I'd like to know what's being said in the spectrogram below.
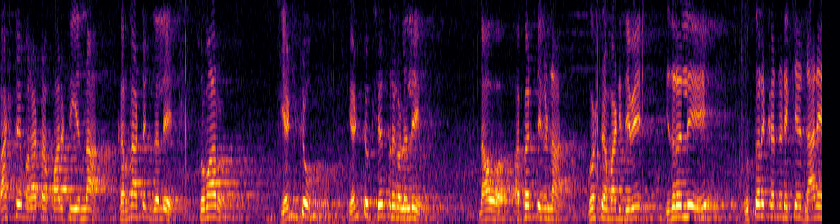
ರಾಷ್ಟ್ರೀಯ ಮರಾಠ ಪಾರ್ಟಿಯನ್ನು ಕರ್ನಾಟಕದಲ್ಲಿ ಸುಮಾರು ಎಂಟು ಎಂಟು ಕ್ಷೇತ್ರಗಳಲ್ಲಿ ನಾವು ಅಭ್ಯರ್ಥಿಗಳನ್ನ ಘೋಷಣೆ ಮಾಡಿದ್ದೀವಿ. ಇದರಲ್ಲಿ ಉತ್ತರ ಕನ್ನಡಕ್ಕೆ ನಾನೇ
